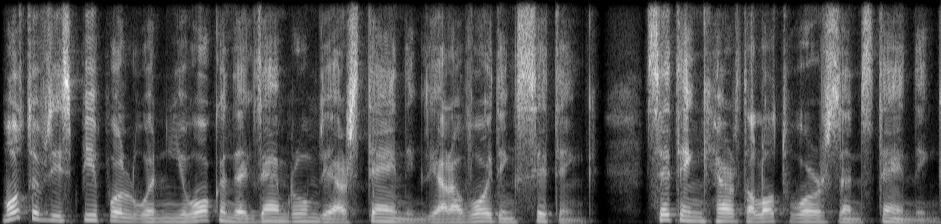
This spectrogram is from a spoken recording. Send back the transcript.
Most of these people, when you walk in the exam room, they are standing, they are avoiding sitting. Sitting hurt a lot worse than standing.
